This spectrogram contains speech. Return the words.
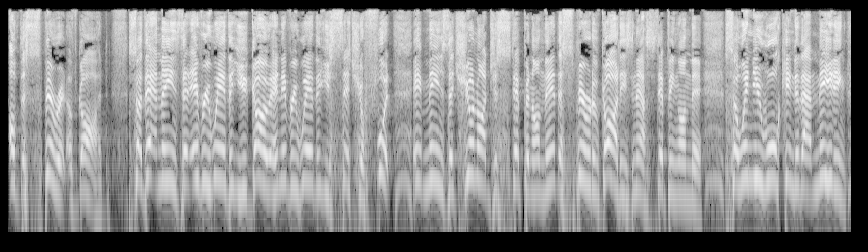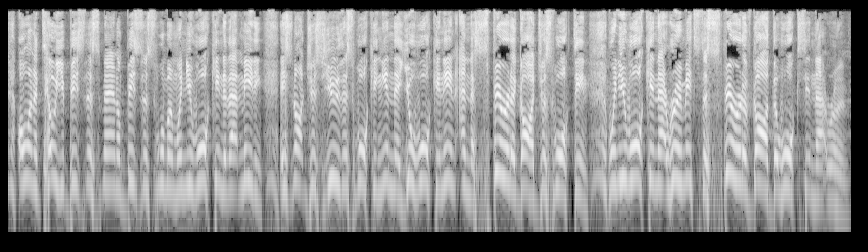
of the Spirit of God. So that means that everywhere that you go and everywhere that you set your foot, it means that you're not just stepping on there. The Spirit of God is now stepping on there. So when you walk into that meeting, I want to tell you, businessman or businesswoman, when you walk into that meeting, it's not just you that's walking in there. You're walking in and the Spirit of God just walked in. When you walk in that room, it's the Spirit of God that walks in that room.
